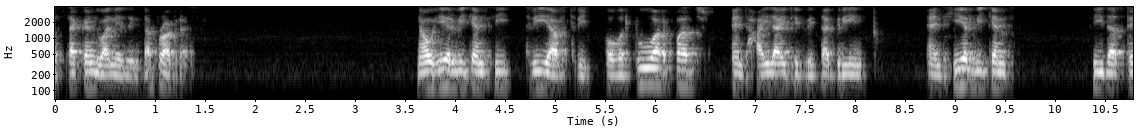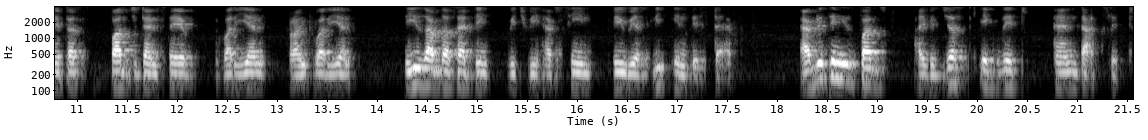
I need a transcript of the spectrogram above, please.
the second one is in the progress. Now here we can see 3 of 3 over 2 are purged and highlighted with the green. And here we can see the status purged and saved variant, front variant. These are the settings which we have seen previously in this tab. Everything is purged. I will just exit and that's it.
